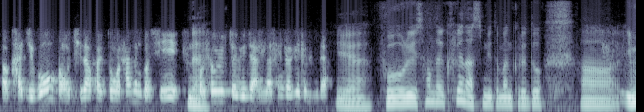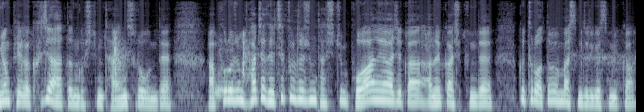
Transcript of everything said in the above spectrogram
어, 가지고 어, 진압 활동을 하는 것이 네. 더 효율적이지 않나 생각이 듭니다. 예, 불이 상당히 크게 났습니다만 그래도 어, 인명 피해가 크지 않았던 것이 좀 다행스러운데 앞으로 네. 좀 화재 대책들도 좀 다시 좀 보완해야 하지 않을까 싶은데 끝으로 어떤 말씀드리겠습니까?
